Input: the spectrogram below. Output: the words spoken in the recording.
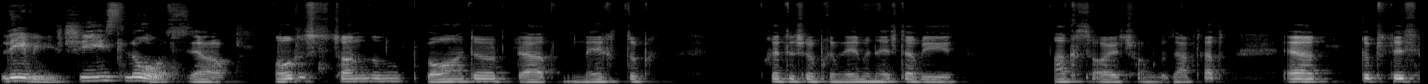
Levi, schieß los. Ja, Boris Johnson wurde der nächste britische Premierminister, wie Max euch schon gesagt hat. Er gibt sich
